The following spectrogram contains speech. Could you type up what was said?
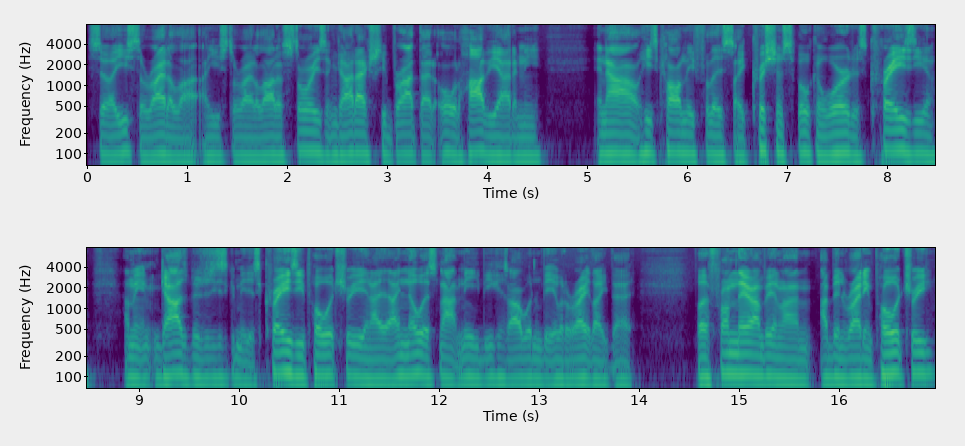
So I used to write a lot. I used to write a lot of stories, and God actually brought that old hobby out of me. And now He's called me for this like Christian spoken word. It's crazy. I mean, God's been just giving me this crazy poetry, and I, I know it's not me because I wouldn't be able to write like that. But from there, I've been on. I've been writing poetry.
